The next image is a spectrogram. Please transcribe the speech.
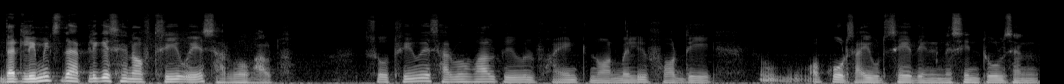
that limits the application of three way servo valve. So, three way servo valve you will find normally for the um, of course, I would say the machine tools and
